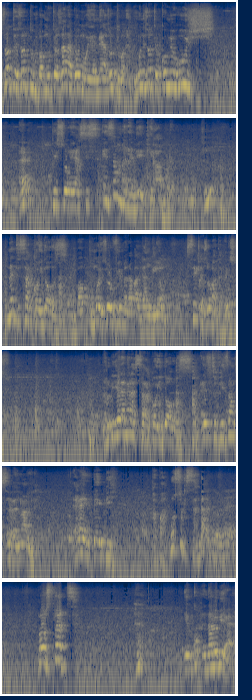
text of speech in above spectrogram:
Zoto ezo tumba mutu aza na bo moyen mais azo tumba. Ngoni zoto komi rouge. Hein? Psoriasis eza maladie incurable. Hmm? Neti sarcoidose, ba poumon ezo vima na ba ganglion. Cycle ezo bata pe lisusu. Nalobi yela nga na sarcoidose, insuffisance rénale, rein baby. Papa, bosukisa nga. Prostate nalobi eh,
